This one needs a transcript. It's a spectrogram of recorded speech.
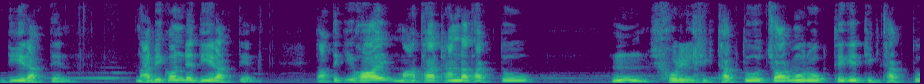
দিয়ে রাখতেন, নাভিকণ্ডে দিয়ে রাখতেন। তাতে কি হয়? মাথা ঠান্ডা থাকতো, হুম, শরীর ঠিক থাকতো চর্মরোগ থেকে ঠিক থাকতো,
